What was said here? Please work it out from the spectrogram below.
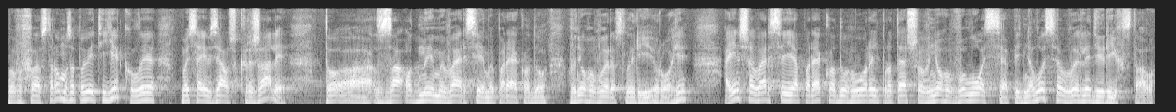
В старому заповіті є, коли Мойсей взяв скрижалі, то за одними версіями перекладу в нього виросли роги, а інша версія перекладу говорить про те, що в нього волосся піднялося в вигляді ріг стало.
